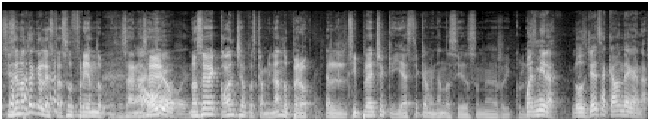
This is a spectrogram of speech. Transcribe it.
sí se nota que le está sufriendo, pues. O sea, no, Ah, se, obvio, ve, no se ve concha, pues, caminando. Pero el simple hecho de que ya esté caminando así es una ridícula. Pues mira, los Jets acaban de ganar.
